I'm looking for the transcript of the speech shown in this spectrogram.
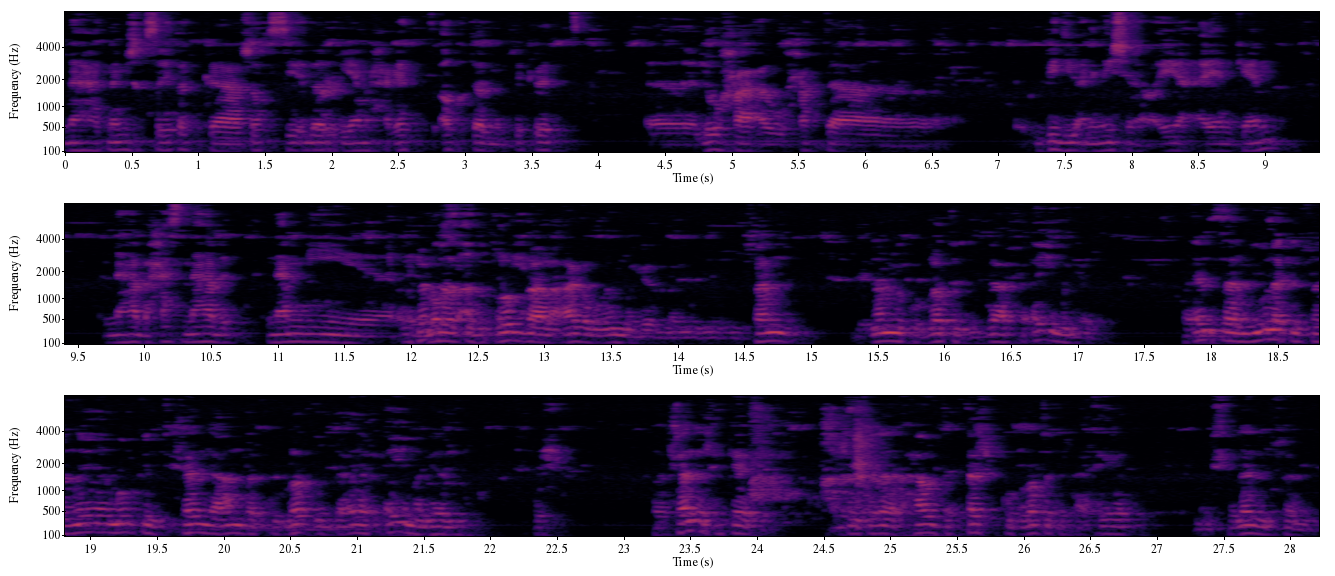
إنها هتنمي شخصيتك كشخص يقدر يعمل حاجات أكتر من فكرة آه، لوحة أو حتى فيديو animation أو أي أيا كان إنها بحس إنها بتنمي المخ انت بترد. على حاجة مهمة جدا الفن بينمي قدرات الإبداع في أي مجال فأنت ميولك الفنية ممكن تخلي عندك قدرات إبداعية في أي مجال فخلي الحكاية كده. عشان كده حاول تكتشف قدراتك الحقيقية من خلال الفن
